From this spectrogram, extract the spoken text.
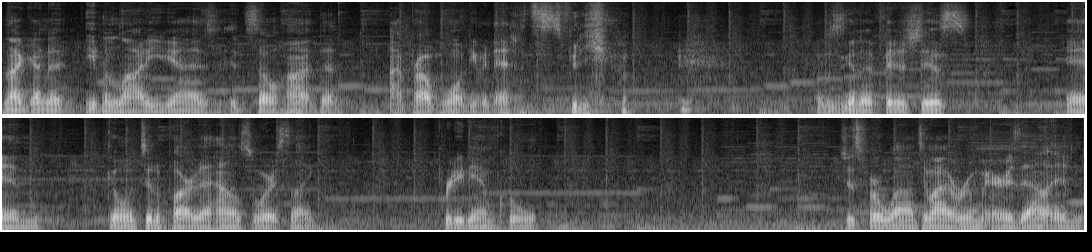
Not gonna even lie to you guys, it's so hot that I probably won't even edit this video. I'm just gonna finish this and go into the part of the house where it's like pretty damn cool. Just for a while until my room airs out and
